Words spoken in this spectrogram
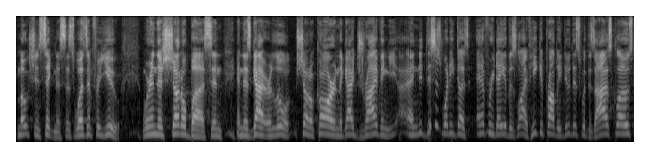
motion sickness, this wasn't for you. We're in this shuttle bus and, and this guy, or little shuttle car, and the guy driving, and this is what he does every day of his life. He could probably do this with his eyes closed,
